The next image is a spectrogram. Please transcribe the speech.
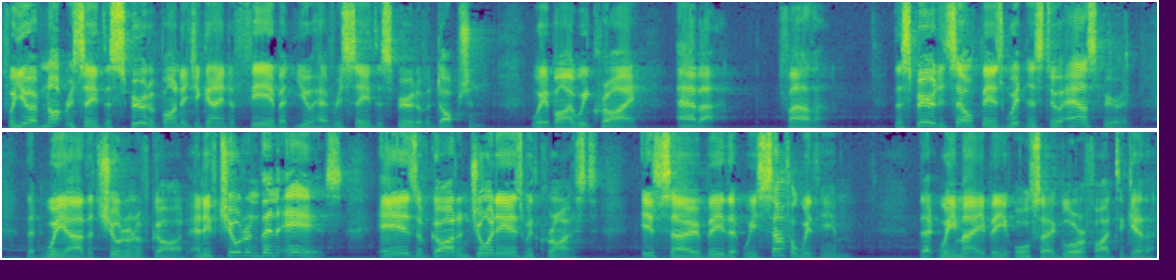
For you have not received the spirit of bondage again to fear, but you have received the spirit of adoption, whereby we cry, Abba, Father. The Spirit itself bears witness to our spirit that we are the children of God. And if children, then heirs, heirs of God and joint heirs with Christ, if so be that we suffer with him, that we may be also glorified together.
